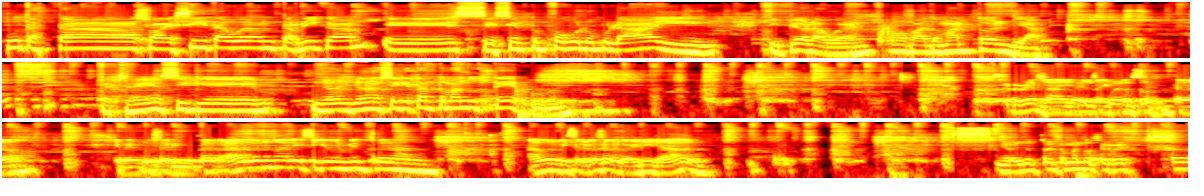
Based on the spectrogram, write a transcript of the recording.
puta, está suavecita, weón, está rica. eh, se siente un poco lupulada y, y piola, weón. Como para tomar todo el día. ¿Cachai? Así que no- yo no sé qué están tomando ustedes, pues, weón. Cerveza yo del puerto. Que me puse a dibujar. Habla nomás, Alex, y yo mientras abro mi cerveza, pero todavía ni la abro. Mira, yo estoy tomando cerveza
